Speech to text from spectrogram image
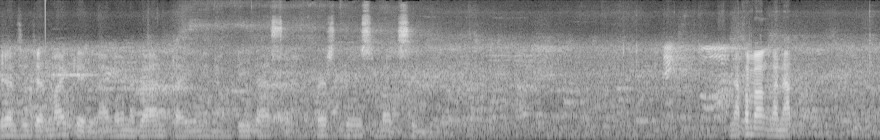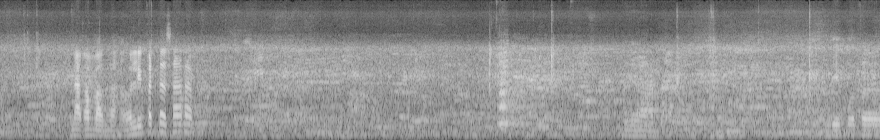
Yan si John Michael habang nag-aantay ng pila sa first dose vaccine. Nakabang ka na? Nakabang ka? O lipat na sa harap. Ayan. Hindi po tayo,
